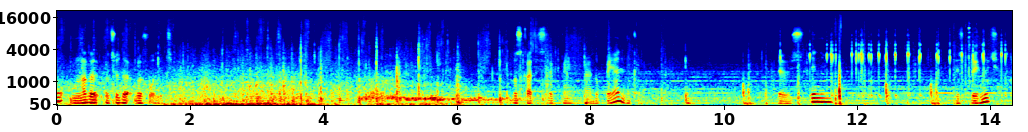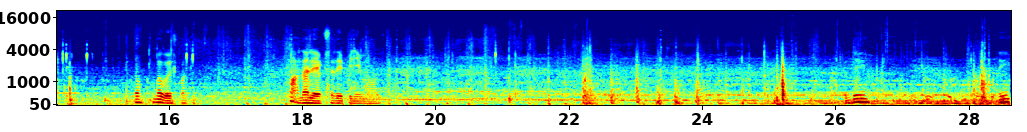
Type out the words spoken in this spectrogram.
Ну, надо отсюда выходить. Спускатися, так понимаю, до паяльника. Нам. Десь пригнуть. Все, ми вийшли. А далі як сюди підіймали. Туди. Туди.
